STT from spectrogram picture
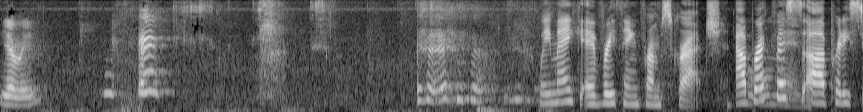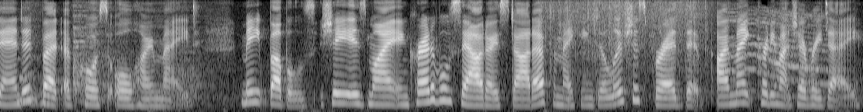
Yummy. We make everything from scratch. Our breakfasts are pretty standard, but of course, all homemade. Meet Bubbles. She is my incredible sourdough starter for making delicious bread that I make pretty much every day.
